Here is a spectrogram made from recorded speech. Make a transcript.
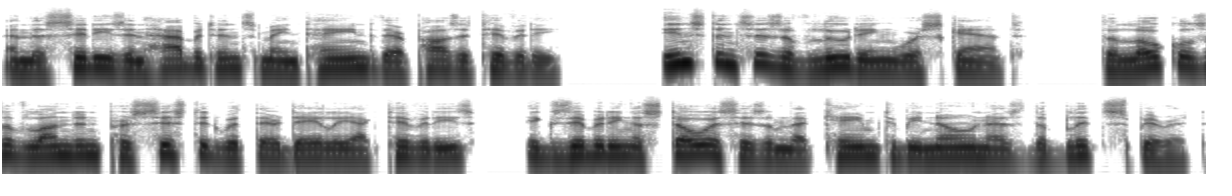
and the city's inhabitants maintained their positivity. Instances of looting were scant. The locals of London persisted with their daily activities, exhibiting a stoicism that came to be known as the Blitz spirit.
